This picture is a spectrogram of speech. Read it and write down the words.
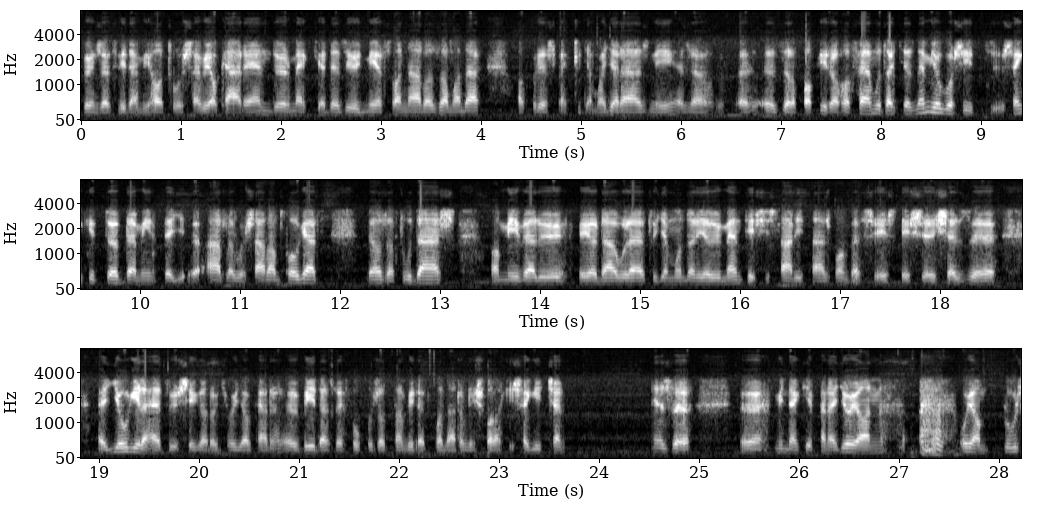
környezetvédelmi hatóság, vagy akár rendőr megkérdezi, hogy miért van nála az a madár, akkor ezt meg tudja magyarázni ezzel, ezzel a papírra. Ha felmutatja, ez nem jogosít senkit többre, mint egy átlagos állampolgárt, de az a tudás, amivel ő például el tudja mondani, hogy ő mentési szállításban vesz részt, és, és ez egy jogi lehetőség arra, hogy, akár védezve fokozottan védett madáron is valaki segítsen. Ez mindenképpen egy olyan, olyan plusz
